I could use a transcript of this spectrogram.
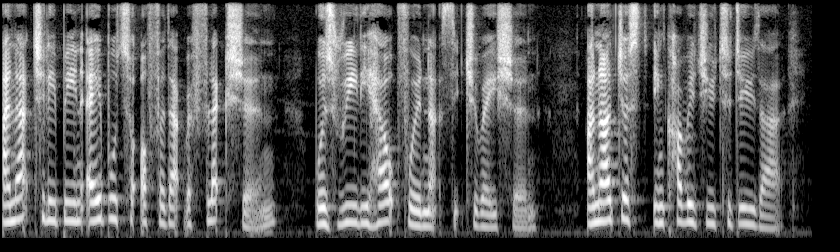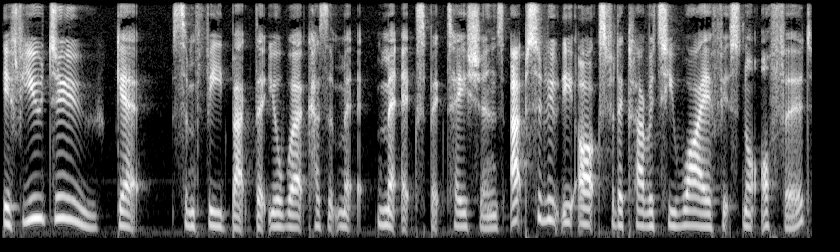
And actually, being able to offer that reflection was really helpful in that situation. And I just encourage you to do that. If you do get some feedback that your work hasn't met, met expectations, absolutely ask for the clarity why if it's not offered.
